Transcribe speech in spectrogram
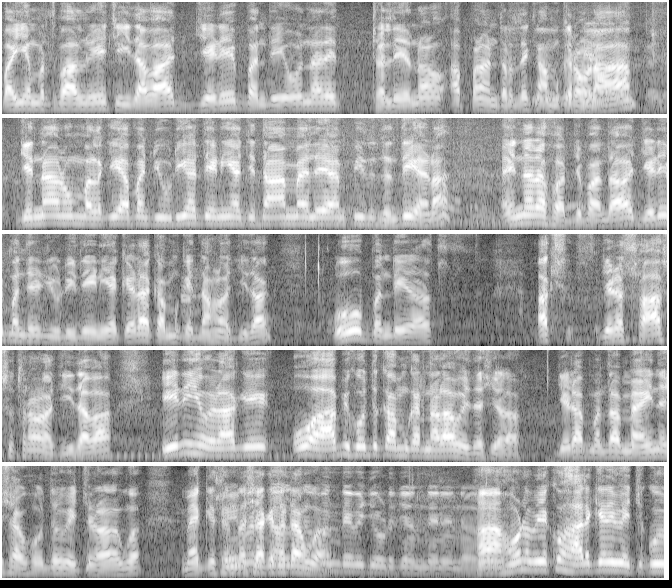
ਭਾਈ ਅੰਮ੍ਰਿਤਪਾਲ ਨੂੰ ਇਹ ਚੀਜ਼ ਦਾ ਵਾ ਜਿਹੜੇ ਬੰਦੇ ਉਹਨਾਂ ਦੇ ਥੱਲੇ ਉਹਨਾਂ ਨੂੰ ਆਪਣਾ ਅੰਡਰ ਦੇ ਕੰਮ ਕਰਾਉਣਾ ਜਿਨ੍ਹਾਂ ਨੂੰ ਮਤਲਬ ਕਿ ਆਪਾਂ ਡਿਊਟੀਆਂ ਦੇਣੀਆਂ ਜਿੱਦਾਂ ਐਮਐਲਏ ਐਮਪੀ ਦਿੰਦੇ ਆ ਨਾ ਇਹਨਾਂ ਦਾ ਫਰਜ਼ ਬਣਦਾ ਜਿਹੜੇ ਬੰਦੇ ਨੇ ਡਿਊਟੀ ਦੇਣੀ ਆ ਕਿਹੜਾ ਕੰਮ ਕਿੱਦਾਂ ਹੋਣਾ ਚਾਹੀਦਾ ਉਹ ਬੰਦੇ ਦਾ ਅਕਸ ਜਿਹੜਾ ਸਾਫ਼ ਸੁਥਰਾ ਹੋਣਾ ਚਾਹੀਦਾ ਵਾ ਇਹ ਨਹੀਂ ਹੋਣਾ ਕਿ ਉਹ ਆਪ ਹੀ ਖੁਦ ਕੰਮ ਕਰਨ ਵਾਲਾ ਹੋਵੇ ਨਸ਼ੇ ਵਾਲਾ। ਜਿਹੜਾ ਬੰਦਾ ਮੈਂ ਹੀ ਨਸ਼ਾ ਖੁਦ ਵੇਚਣ ਵਾਲਾ ਹੋਊਗਾ ਮੈਂ ਕਿਸੇ ਨੂੰ ਨਸ਼ਾ ਕਿੱਦਾਂ ਢਾਊਂਗਾ। ਬੰਦੇ ਵੀ ਜੁੜ ਜਾਂਦੇ ਨੇ ਨਾਲ। ਹਾਂ ਹੁਣ ਵੇਖੋ ਹਰ ਕਿਸੇ ਦੇ ਵਿੱਚ ਕੋਈ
